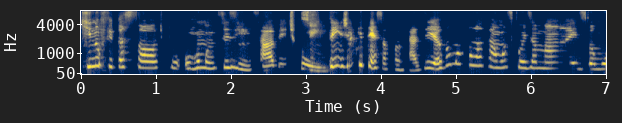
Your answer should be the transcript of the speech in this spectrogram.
que não fica só, tipo, o romancezinho, sabe? Tipo, tem, já que tem essa fantasia, vamos colocar umas coisas mais, vamos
